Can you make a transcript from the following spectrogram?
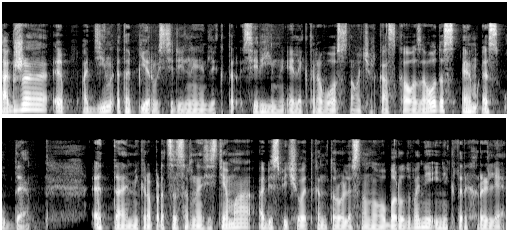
Также ЭП-1 — это первый серийный, электро... серийный электровоз Новочеркасского завода с МСУД. Эта микропроцессорная система обеспечивает контроль основного оборудования и некоторых реле,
